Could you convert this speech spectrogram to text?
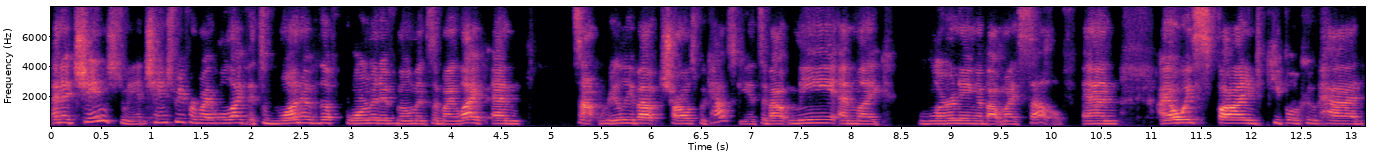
And it changed me. It changed me for my whole life. It's one of the formative moments of my life. And it's not really about Charles Bukowski. It's about me and like learning about myself. And I always find people who had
